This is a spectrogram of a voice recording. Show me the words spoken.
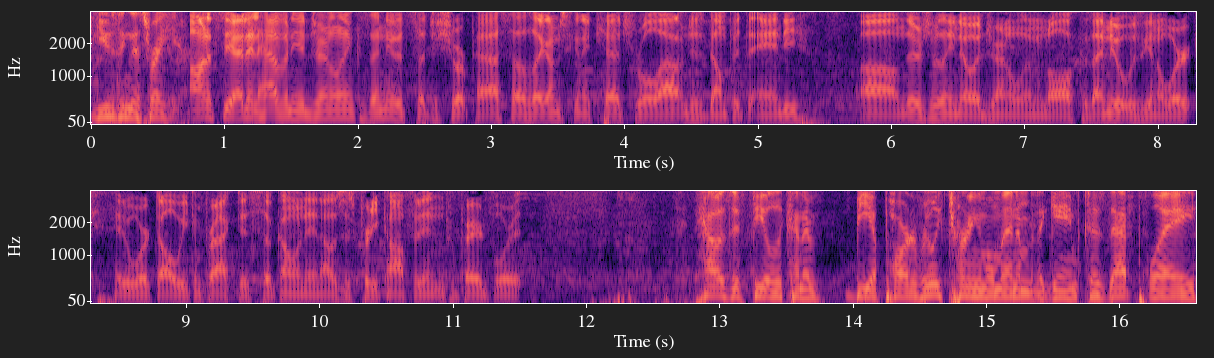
using this right here. Honestly, I didn't have any adrenaline because I knew it's such a short pass. I was like, I'm just going to catch, roll out, and just dump it to Andy. Um, there's really no adrenaline at all because I knew it was going to work. It worked all week in practice. So going in, I was just pretty confident and prepared for it how does it feel to kind of be a part of really turning the momentum of the game? Because that play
